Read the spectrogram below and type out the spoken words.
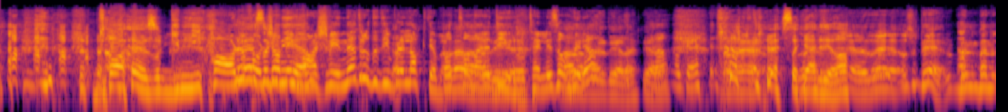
Da er jeg så gni... Har du fortsatt de marsvinene? Jeg trodde de ble lagt igjen på et sånn der de- dyrehotell i sommer. Ja. nei, det er det. De er Ja, det. Du er så gjerrig, da. Det, det, altså det, men, men,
